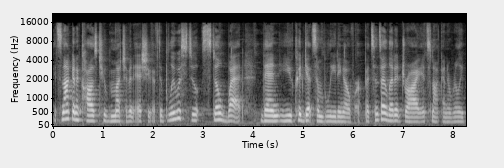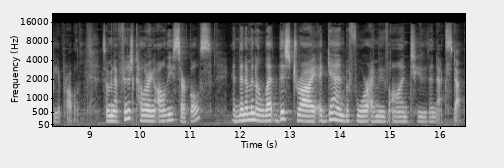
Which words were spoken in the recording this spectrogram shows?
it's not going to cause too much of an issue. If the blue is still, still wet, then you could get some bleeding over. But since I let it dry, it's not going to really be a problem. So I'm going to finish coloring all these circles. And then I'm going to let this dry again before I move on to the next step.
